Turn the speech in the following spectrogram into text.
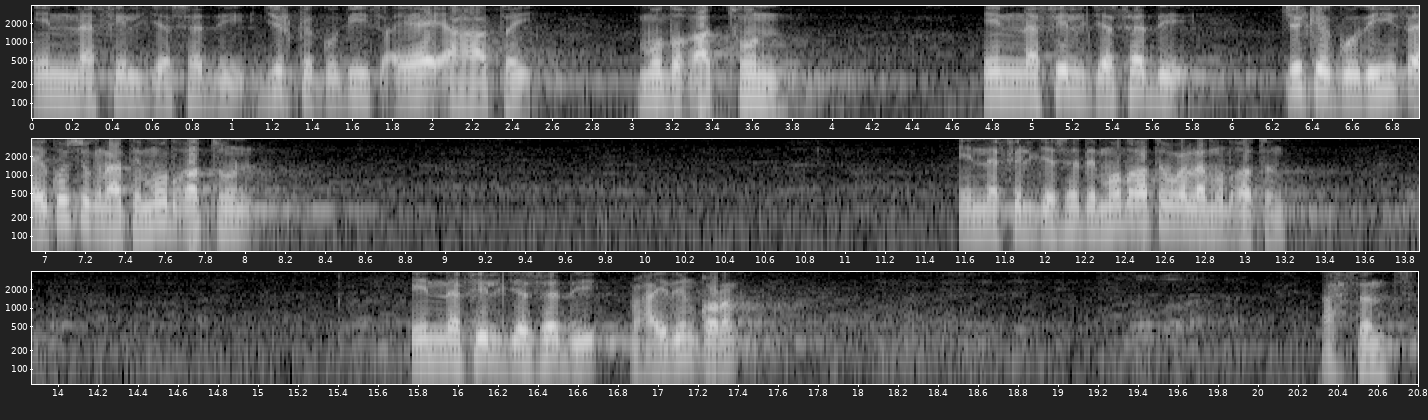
ina fi ljasadi jirka gudihiis ayay ahaatay mudqatun ina fi ljasadi jirka gudihiis ayay ku sugnaatay mudqatun ina fi ljasadi mudqatun wala mudqatun ina fi ljasadi maxaa idiin qoran? Axsant.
